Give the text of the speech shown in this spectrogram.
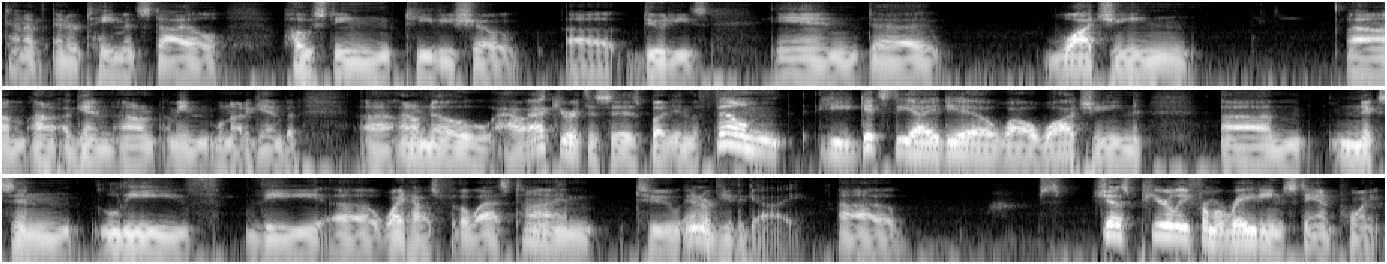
kind of entertainment style hosting TV show uh, duties and uh, watching um, I again, I don't. I mean, well, not again, but uh, I don't know how accurate this is. But in the film, he gets the idea while watching um, Nixon leave the uh, White House for the last time to interview the guy, uh, just purely from a rating standpoint,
